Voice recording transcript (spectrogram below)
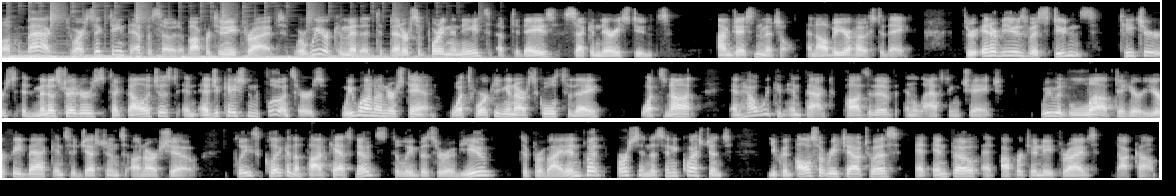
Welcome back to our 16th episode of Opportunity Thrives, where we are committed to better supporting the needs of today's secondary students. I'm Jason Mitchell, and I'll be your host today. Through interviews with students, teachers, administrators, technologists, and education influencers, we want to understand what's working in our schools today, what's not, and how we can impact positive and lasting change. We would love to hear your feedback and suggestions on our show. Please click in the podcast notes to leave us a review, to provide input, or send us any questions. You can also reach out to us at info at opportunitythrives.com.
